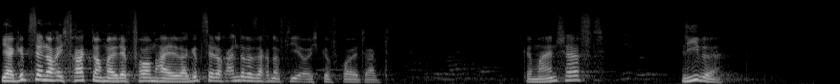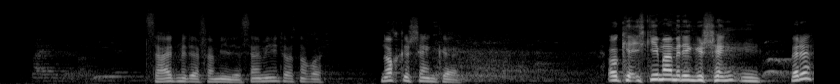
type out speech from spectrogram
ja, gibt es denn noch, ich frage nochmal der Formhalber, gibt es denn noch andere Sachen, auf die ihr euch gefreut habt? Gemeinschaft? Liebe. Zeit mit der Familie. Sammy, du hast noch was? Noch Geschenke. Okay, ich gehe mal mit den Geschenken. Bitte?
